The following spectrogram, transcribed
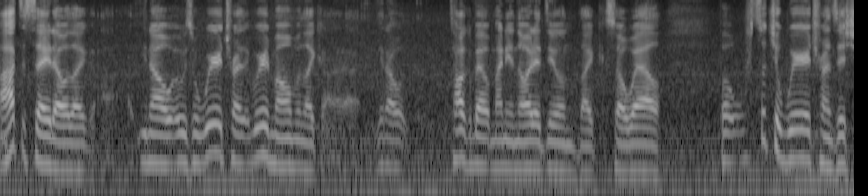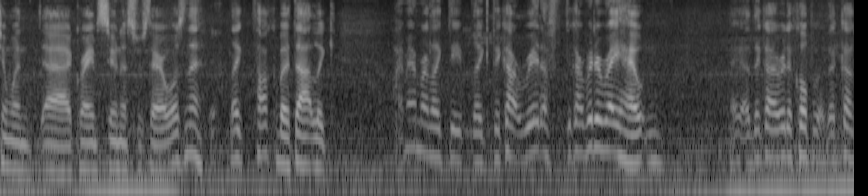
I have to say though, like, you know, it was a weird, weird moment. Like, uh, you know, talk about Man United doing like so well, but such a weird transition when uh, Graeme Souness was there, wasn't it? Like, talk about that. Like, I remember like they like they got rid of they got rid of Ray Houghton. They- got rid of a couple. Got,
